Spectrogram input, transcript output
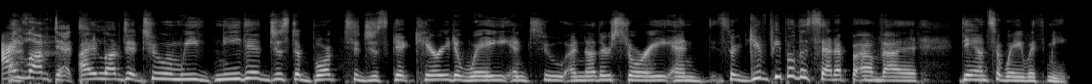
I loved it. I loved it too. And we needed just a book to just get carried away into another story. And so give people the setup of uh, Dance Away with Me.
